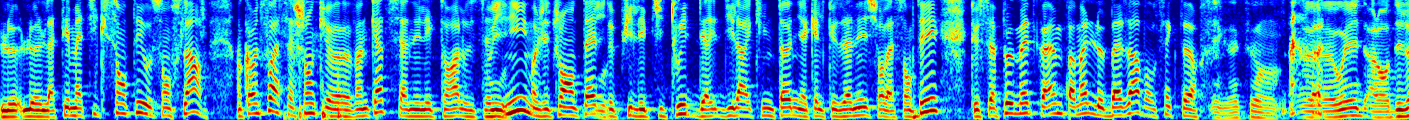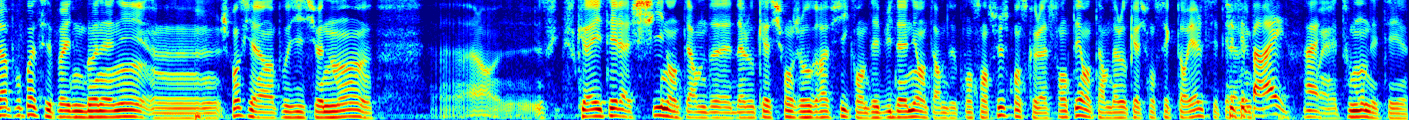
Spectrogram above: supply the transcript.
le, la thématique santé au sens large? Encore une fois, sachant que 24, c'est année électorale aux États-Unis, moi j'ai toujours en tête, depuis les petits tweets d'Hillary Clinton il y a quelques années sur la santé, que ça peut mettre quand même pas mal le bazar dans le secteur. Exactement. oui, alors déjà, pourquoi c'est pas une bonne année euh, Je pense qu'il y a un positionnement. Euh, alors, ce qu'a été la Chine en termes d'allocation géographique en début d'année, en termes de consensus, je pense que la santé en termes d'allocation sectorielle, c'était. C'était pareil. tout le monde était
